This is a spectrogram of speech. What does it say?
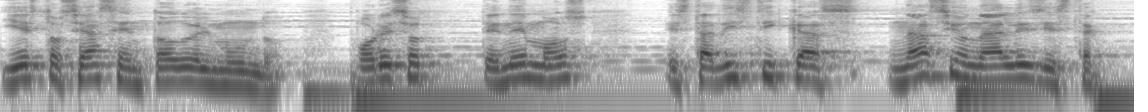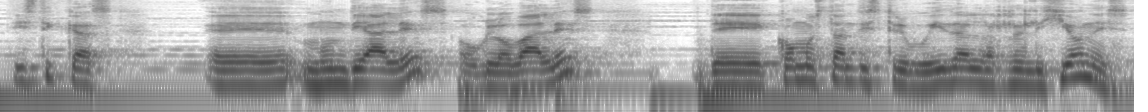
y esto se hace en todo el mundo. Por eso tenemos estadísticas nacionales y estadísticas eh, mundiales o globales de cómo están distribuidas las religiones.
